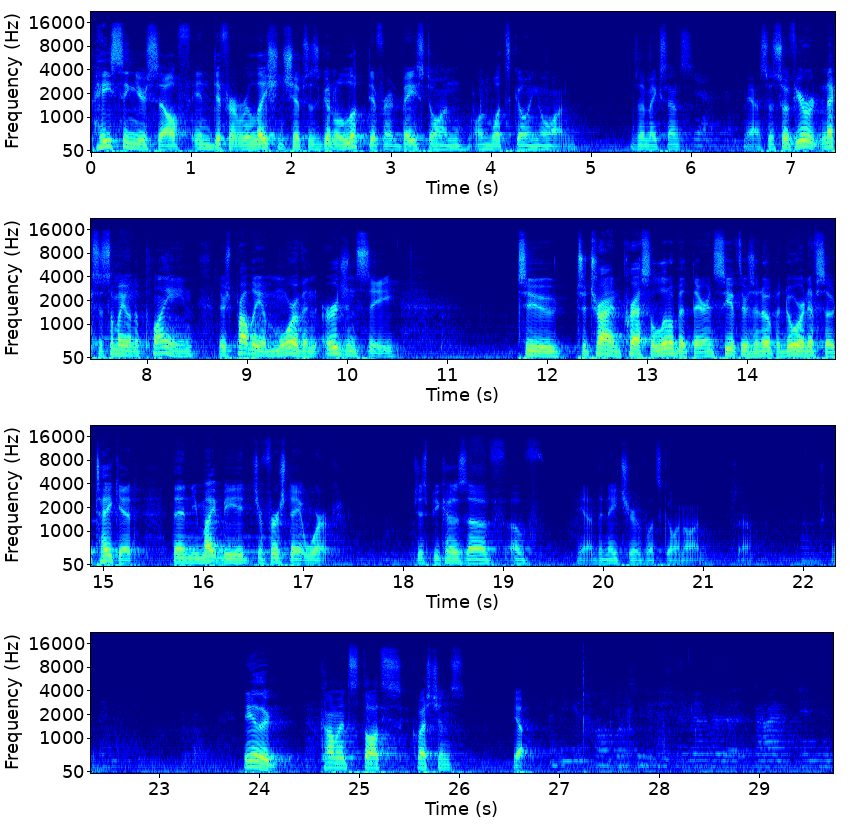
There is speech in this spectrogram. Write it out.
pacing yourself in different relationships is going to look different based on on what's going on. Does that make sense? Yeah. Yeah. So so if you're next to somebody on the plane, there's probably a more of an urgency to, to try and press a little bit there and see if there's an open door, and if so, take it, then you might be at your first day at work just because of, of you know, the nature of what's going on. So. Any other comments, thoughts, questions? Yeah. I think it's helpful to remember that God, in His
